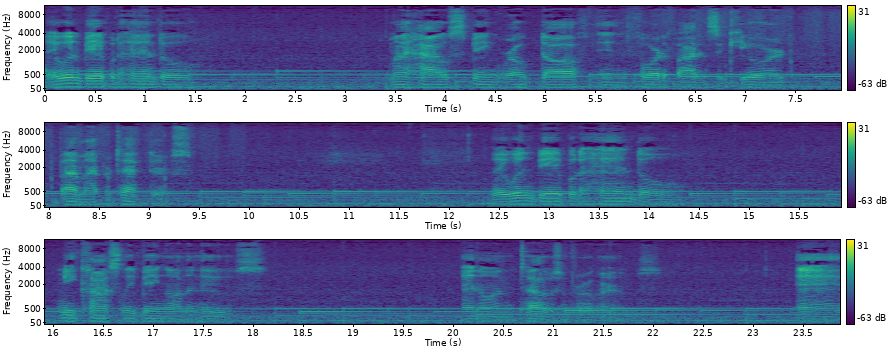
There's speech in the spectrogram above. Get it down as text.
They wouldn't be able to handle my house being roped off and fortified and secured by my protectors. They wouldn't be able to handle me constantly being on the news and on television programs. And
